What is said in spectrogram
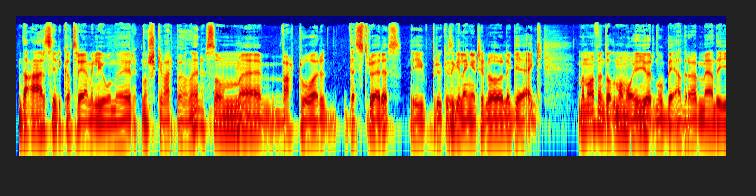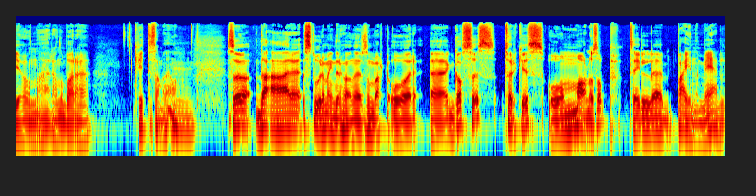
det er ca. tre millioner norske verpehøner som mm. hvert år destrueres. De brukes ikke lenger til å legge egg. Men man har funnet at man må jo gjøre noe bedre med de hønene her enn å bare kvitte seg med dem. da. Så det er store mengder høner som hvert år eh, gasses, tørkes og males opp til eh, beinemel.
